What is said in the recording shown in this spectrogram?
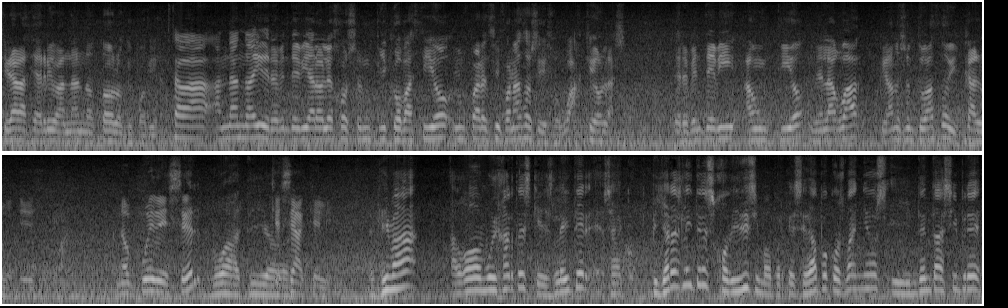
tirar hacia arriba andando todo lo que podía. Estaba andando ahí y de repente vi a lo lejos un pico vacío y un par de sifonazos y dije, guau, qué olas. De repente vi a un tío en el agua pegándose un tubazo y calvo. Y dije, guau, no puede ser Buah, tío. que sea Kelly. Encima, algo muy harto es que Slater, o sea, pillar a Slater es jodidísimo porque se da pocos baños e intenta siempre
